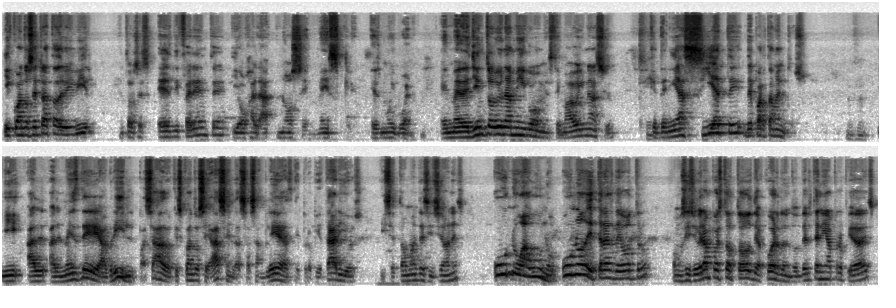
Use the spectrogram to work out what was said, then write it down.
Y cuando se trata de vivir, entonces es diferente y ojalá no se mezcle. Es muy bueno. En Medellín tuve un amigo, mi estimado Ignacio, que tenía siete departamentos. Y al, mes de abril pasado, que es cuando se hacen las asambleas de propietarios y se toman decisiones, uno a uno, uno detrás de otro, como si se hubieran puesto todos de acuerdo en donde él tenía propiedades,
